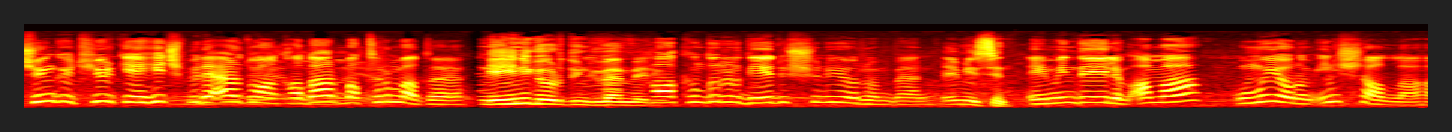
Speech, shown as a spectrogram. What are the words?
Çünkü Türkiye hiçbiri Erdoğan kadar batırmadı. Neyini gördün güven veriyor? Kalkındırır diye düşünüyorum ben. Eminsin. Emin değilim ama umuyorum inşallah.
